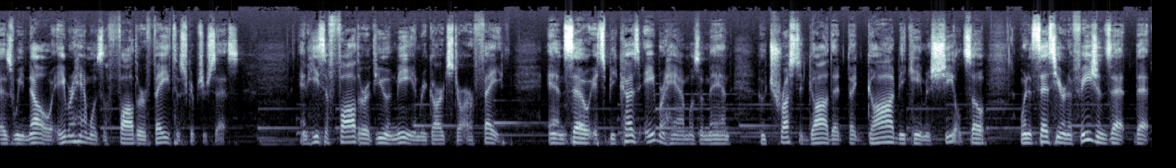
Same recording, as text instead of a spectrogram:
as we know, Abraham was the father of faith, the scripture says. And he's a father of you and me in regards to our faith. And so it's because Abraham was a man who trusted God that, that God became his shield. So when it says here in Ephesians that, that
